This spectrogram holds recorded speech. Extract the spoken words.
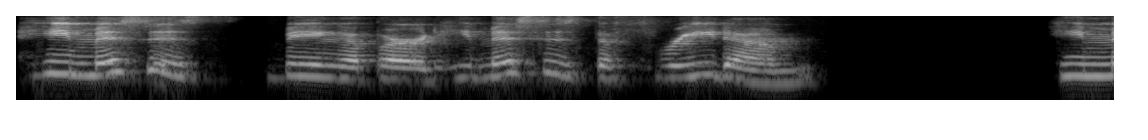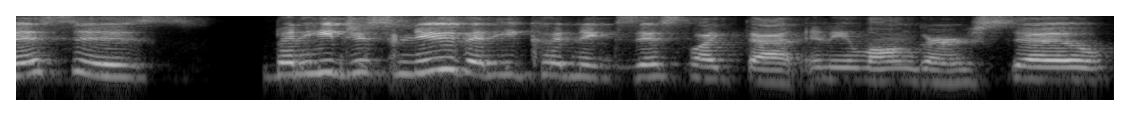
he misses being a bird. He misses the freedom. He misses but he just knew that he couldn't exist like that any longer. So,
